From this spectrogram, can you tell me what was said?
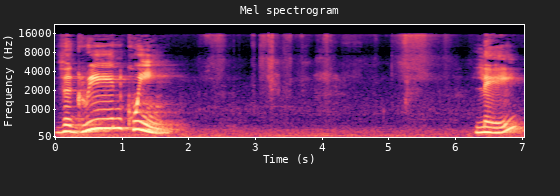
The Green Queen lay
